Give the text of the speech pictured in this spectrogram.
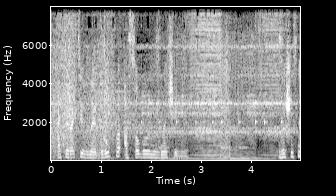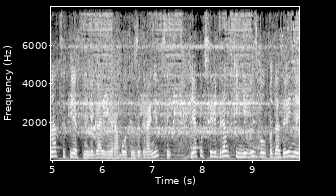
– оперативная группа особого назначения. За 16 лет нелегальной работы за границей Яков Серебрянский не вызвал подозрения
